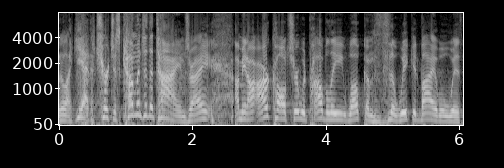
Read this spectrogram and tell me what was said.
they're like, yeah, the church is coming to the times, right? I mean, our, our, culture would probably welcome the wicked Bible with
